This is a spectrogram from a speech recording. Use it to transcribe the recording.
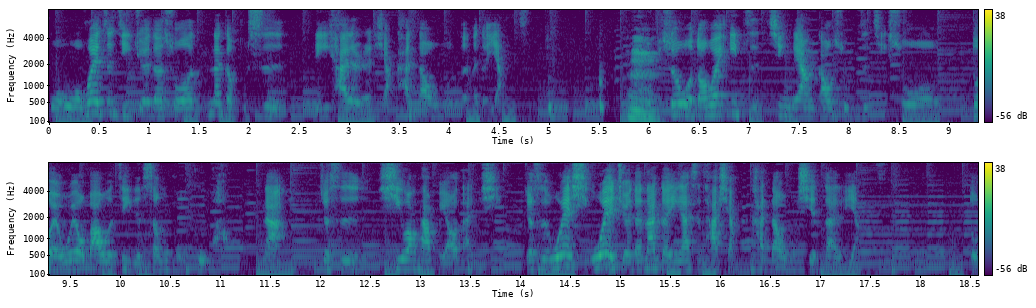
我我会自己觉得说，那个不是离开的人想看到我的那个样子。嗯，所以我都会一直尽量告诉自己说，对我有把我自己的生活顾好，那就是希望他不要担心。就是我也我也觉得那个应该是他想看到我现在的样子。对，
